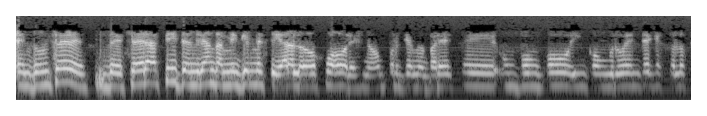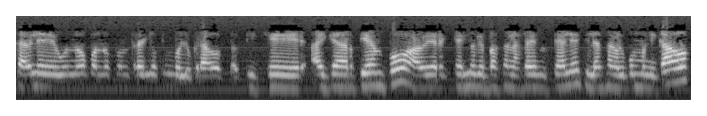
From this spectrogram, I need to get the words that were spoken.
Entonces, de ser así, tendrían también que investigar a los dos jugadores, ¿no? Porque me parece un poco incongruente que solo se hable de uno cuando son tres los involucrados. Así que hay que dar tiempo a ver qué es lo que pasa en las redes sociales y lanzan el comunicado.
